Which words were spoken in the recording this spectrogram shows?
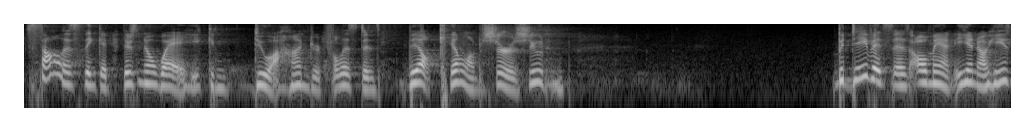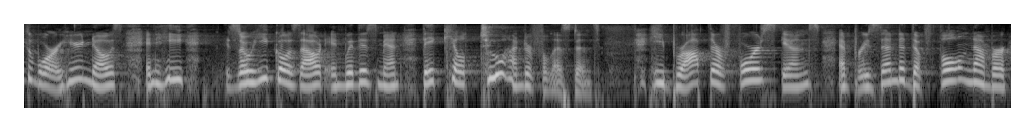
Saul is thinking, there's no way he can do 100 Philistines. They'll kill him, sure shooting. But David says, oh man, you know, he's the warrior. He knows. And he, so he goes out and with his men, they killed 200 Philistines. He brought their foreskins and presented the full number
